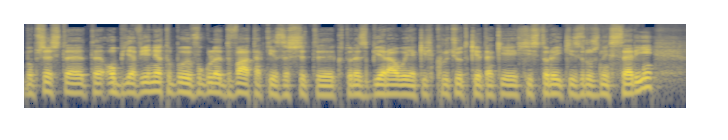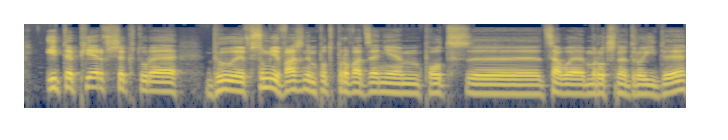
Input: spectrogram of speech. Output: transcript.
bo przecież te, te objawienia to były w ogóle dwa takie zeszyty, które zbierały jakieś króciutkie takie historyjki z różnych serii. I te pierwsze, które były w sumie ważnym podprowadzeniem pod całe Mroczne Droidy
